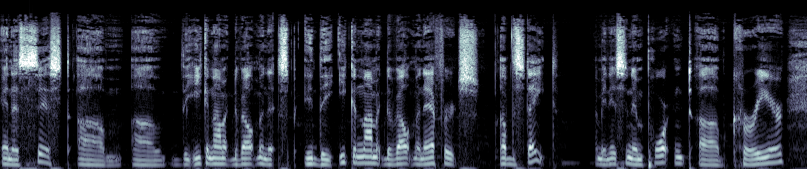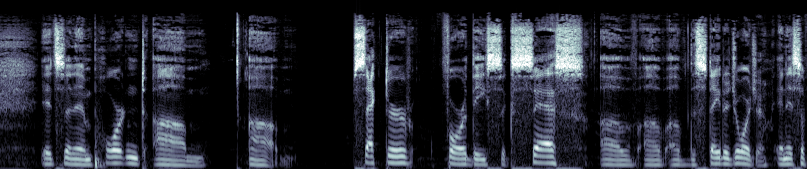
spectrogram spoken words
and assist um, uh, the economic development the economic development efforts of the state. I mean, it's an important uh, career. It's an important um, um, sector for the success of, of, of, the state of Georgia. And it's a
